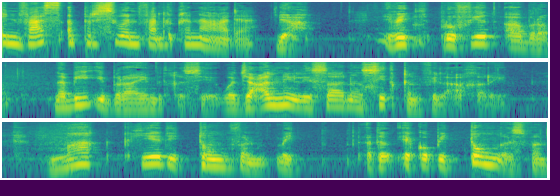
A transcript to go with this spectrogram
en was 'n persoon van genade. Ja. Jy weet profeet Abraham, Nabi Ibrahim het gesê, "Waj'alni lisanan sidqin fil akhirin." Maak gee die tong van my dat ek op die tong is van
